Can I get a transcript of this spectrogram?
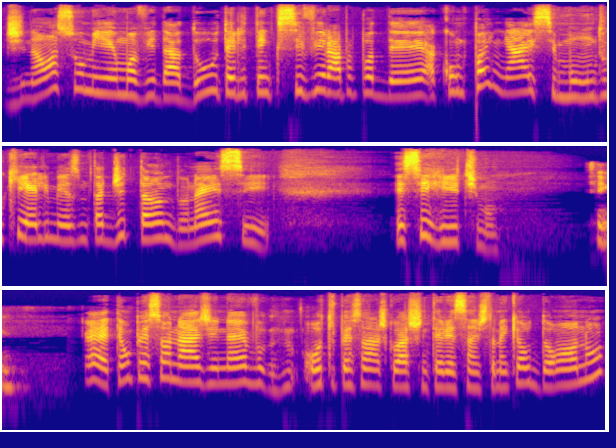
de não assumir uma vida adulta, ele tem que se virar para poder acompanhar esse mundo que ele mesmo está ditando, né? Esse esse ritmo. Sim. É, tem um personagem, né? Outro personagem que eu acho interessante também, que é o dono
